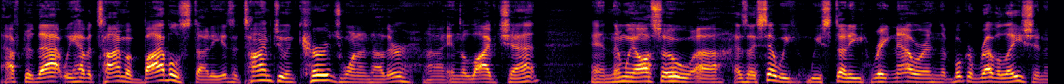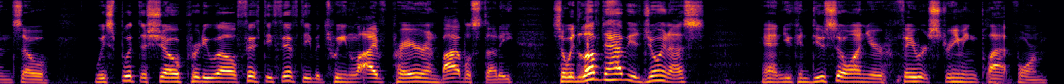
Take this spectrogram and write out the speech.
after that, we have a time of Bible study. It's a time to encourage one another uh, in the live chat. And then we also, uh, as I said, we, we study right now, we're in the book of Revelation. And so we split the show pretty well 50 50 between live prayer and Bible study. So we'd love to have you join us. And you can do so on your favorite streaming platform.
